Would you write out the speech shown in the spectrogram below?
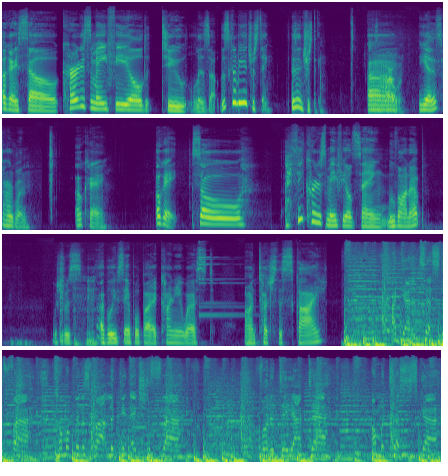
Okay, so Curtis Mayfield to Lizzo. This is gonna be interesting. It's interesting. It's a hard Um, one. Yeah, this is a hard one. Okay. Okay, so I think Curtis Mayfield sang Move On Up, which was, Mm-hmm. I believe, sampled by Kanye West on Touch the Sky. I gotta testify. Come up in the spot looking extra fly. For the day I die, I'ma touch the sky.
